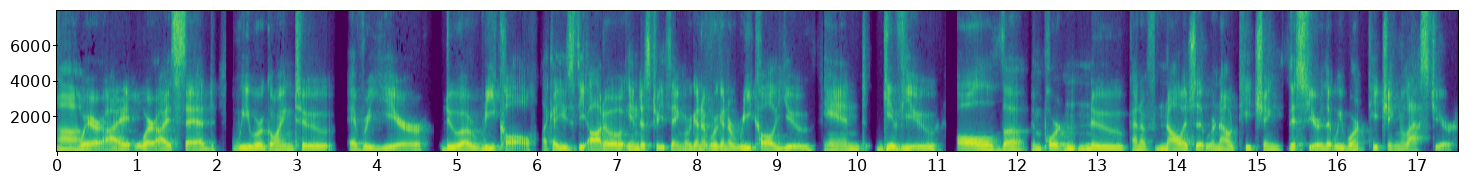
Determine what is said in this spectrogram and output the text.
ah. where I where I said we were going to every year do a recall like i use the auto industry thing. We're going to we're going to recall you and give you all the important new kind of knowledge that we're now teaching this year that we weren't teaching last year.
